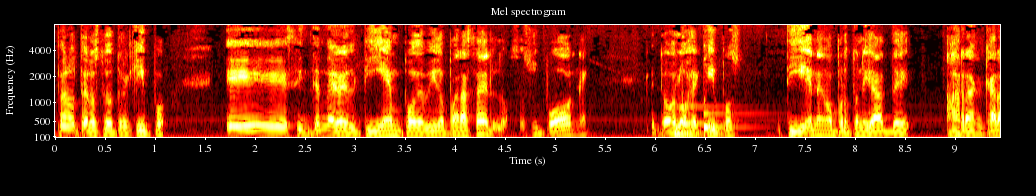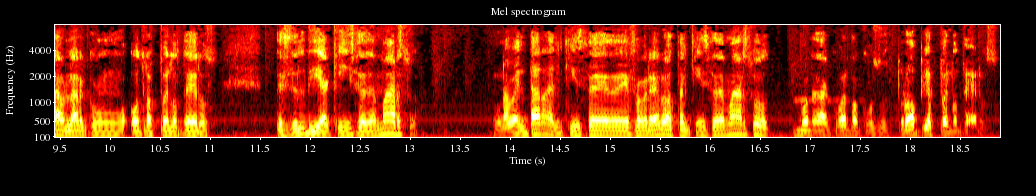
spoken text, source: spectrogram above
peloteros de otro equipo eh, sin tener el tiempo debido para hacerlo. Se supone que todos los equipos tienen oportunidad de arrancar a hablar con otros peloteros desde el día 15 de marzo. Una ventana del 15 de febrero hasta el 15 de marzo, pone de acuerdo con sus propios peloteros.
